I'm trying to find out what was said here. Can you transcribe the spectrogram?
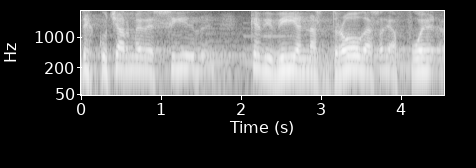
de escucharme decir que vivía en las drogas allá afuera,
